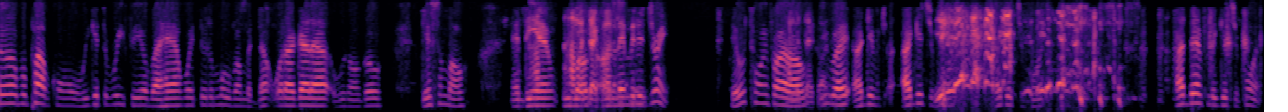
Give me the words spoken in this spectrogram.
tub of popcorn. When we get the refill by halfway through the movie, I'm gonna dump what I got out. We're gonna go get some more, and then How- we how much bought the unlimited drink. It was twenty five dollars. You cost? right? I give I get your point. I get your point. I definitely get your point.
